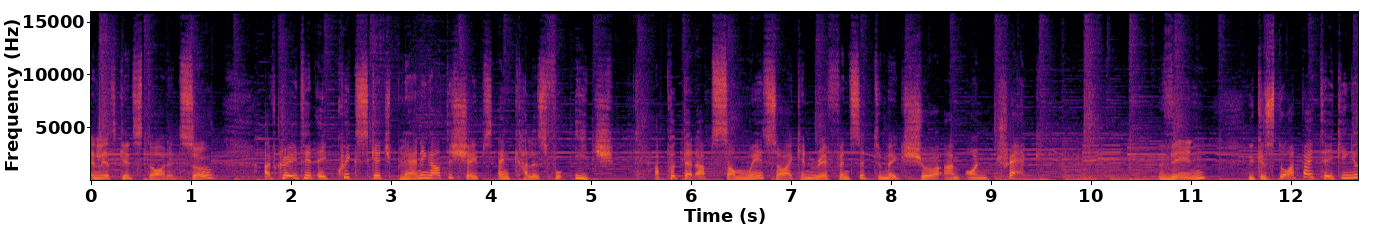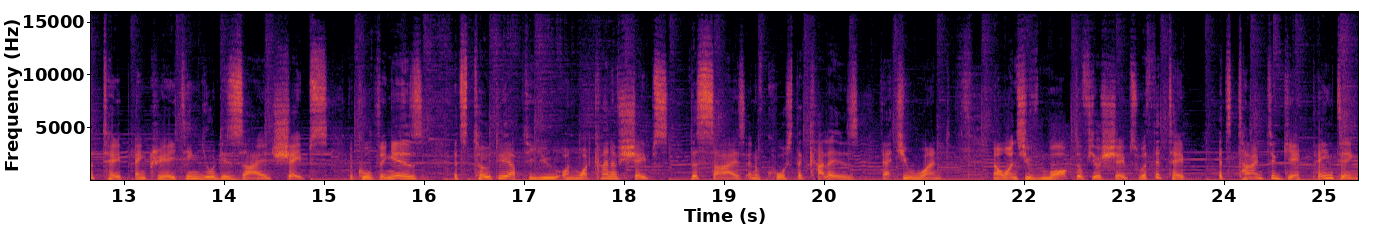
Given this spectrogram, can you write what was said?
And let's get started. So, I've created a quick sketch planning out the shapes and colors for each. I put that up somewhere so I can reference it to make sure I'm on track. Then, you can start by taking your tape and creating your desired shapes. The cool thing is, it's totally up to you on what kind of shapes, the size, and of course the color is that you want. Now, once you've marked off your shapes with the tape, it's time to get painting.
